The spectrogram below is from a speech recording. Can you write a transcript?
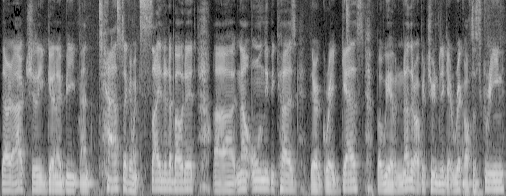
that are actually gonna be fantastic. I'm excited about it. Uh, not only because they're great guests, but we have another opportunity to get Rick off the screen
